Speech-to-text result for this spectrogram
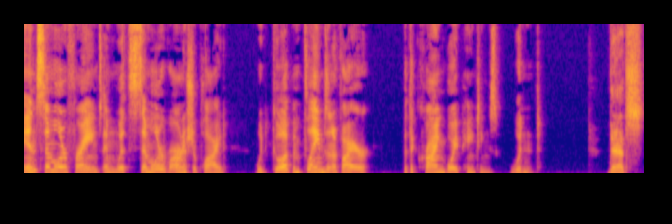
in similar frames and with similar varnish applied, would go up in flames in a fire, but the Crying Boy paintings wouldn't. That's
